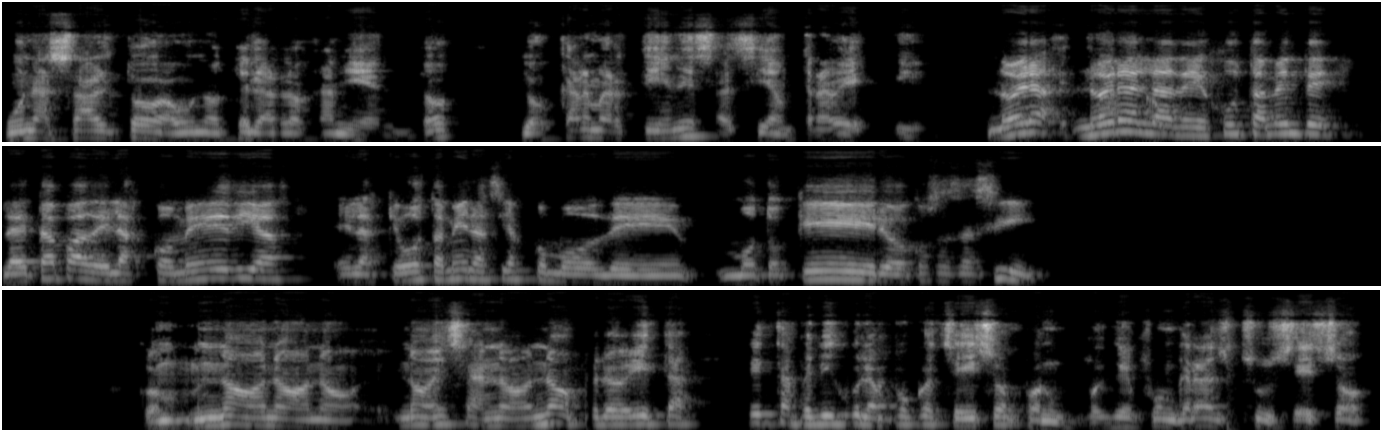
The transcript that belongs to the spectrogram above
un asalto a un hotel alojamiento, y Oscar Martínez hacía un travesti. ¿No era, ¿No era la de justamente la etapa de las comedias en las que vos también hacías como de motoquero, cosas así? No, no, no, no, esa no, no, pero esta, esta película un poco se hizo porque fue un gran suceso.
